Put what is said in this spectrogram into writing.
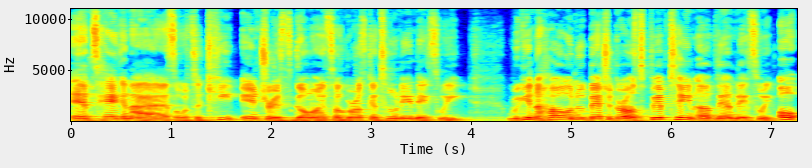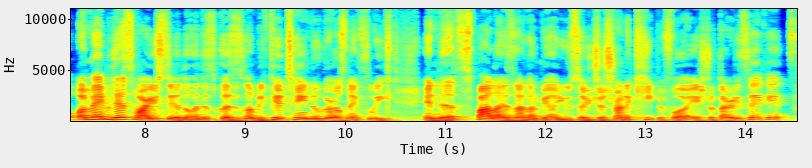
antagonize or to keep interest going so girls can tune in next week. We're getting a whole new batch of girls, 15 of them next week. Oh, or maybe that's why you're still doing this because it's going to be 15 new girls next week and the spotlight is not going to be on you, so you're just trying to keep it for an extra 30 seconds.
